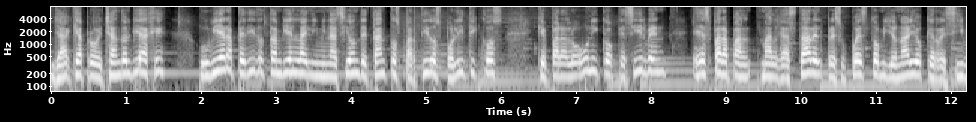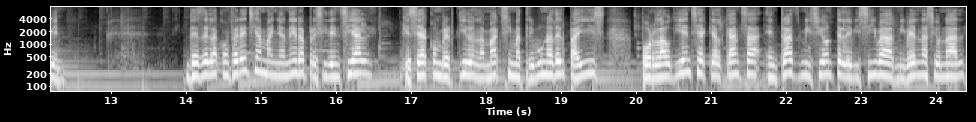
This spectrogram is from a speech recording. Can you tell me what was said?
ya que aprovechando el viaje, hubiera pedido también la eliminación de tantos partidos políticos que para lo único que sirven es para malgastar el presupuesto millonario que reciben. Desde la conferencia mañanera presidencial, que se ha convertido en la máxima tribuna del país por la audiencia que alcanza en transmisión televisiva a nivel nacional,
